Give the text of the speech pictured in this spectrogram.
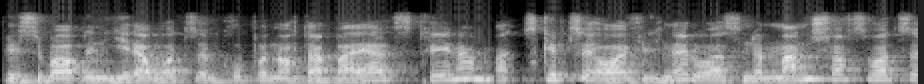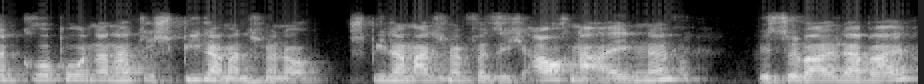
Bist du überhaupt in jeder WhatsApp-Gruppe noch dabei als Trainer? Es gibt es ja häufig, ne? Du hast eine Mannschafts-WhatsApp-Gruppe und dann hat die Spieler manchmal noch, Spieler manchmal für sich auch eine eigene. Bist du überall dabei?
